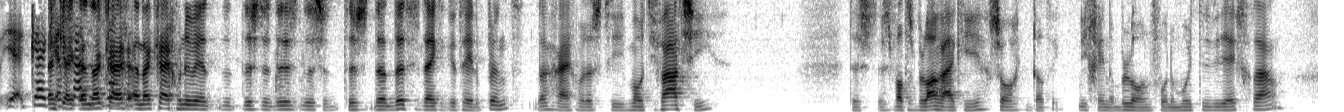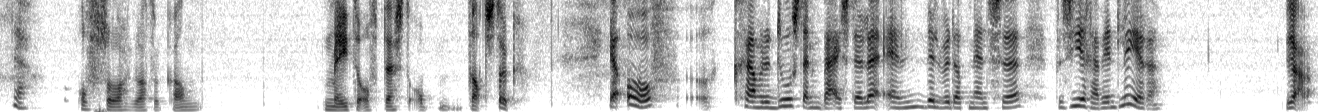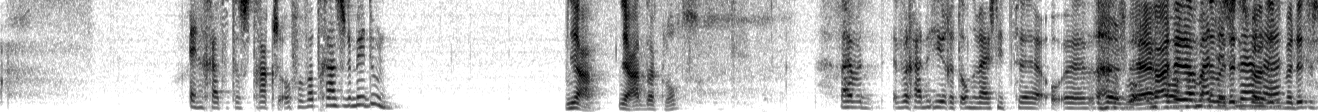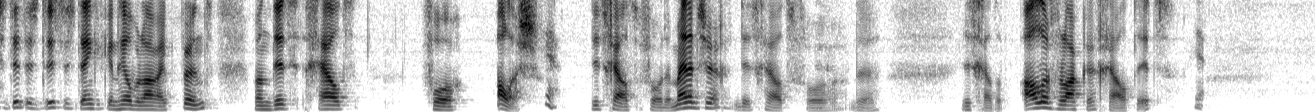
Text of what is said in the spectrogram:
ja, kijk, En, kijk, en, dan over- en dan krijgen we nu weer. Dus, dus, dus, dus, dus dat, dit is denk ik het hele punt. Dan krijgen we dus die motivatie. Dus, dus wat is belangrijk hier? Zorg ik dat ik diegene beloon voor de moeite die hij heeft gedaan? Ja. Of zorg ik dat ik kan meten of testen op dat stuk? Ja, of gaan we de doelstelling bijstellen en willen we dat mensen plezier hebben in het leren? Ja, En dan gaat het er straks over, wat gaan ze ermee doen? ja, ja dat klopt. Maar we, we gaan hier het onderwijs niet vervolgen, maar dit is- dit is- dit is denk ik een heel belangrijk punt. Want dit geldt voor alles. Ja. Dit geldt voor de manager, dit geldt voor de. Dit geldt op alle vlakken geldt dit. Ja.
